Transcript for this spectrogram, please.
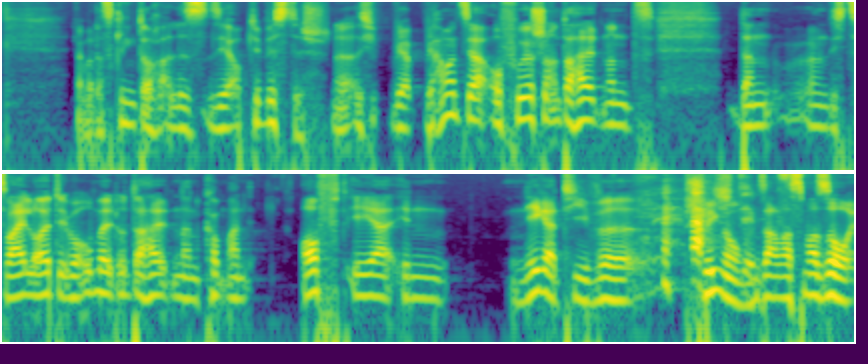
Ja, aber das klingt doch alles sehr optimistisch. Ne? Ich, wir, wir haben uns ja auch früher schon unterhalten und dann, wenn sich zwei Leute über Umwelt unterhalten, dann kommt man oft eher in negative Schwingungen, sagen wir es mal so,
